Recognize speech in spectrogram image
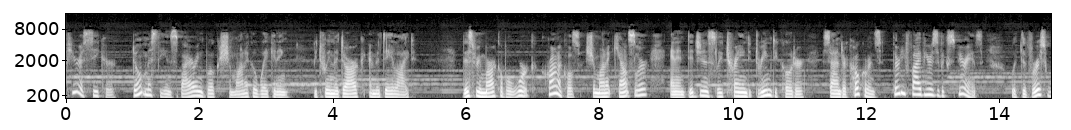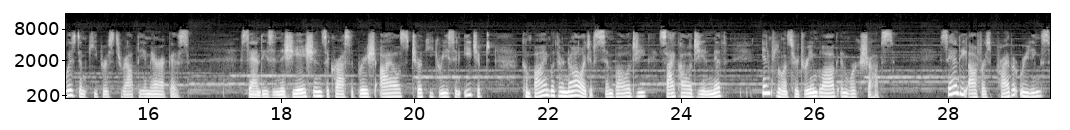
If you're a seeker, don't miss the inspiring book Shamanic Awakening Between the Dark and the Daylight. This remarkable work chronicles shamanic counselor and indigenously trained dream decoder Sandra Corcoran's 35 years of experience with diverse wisdom keepers throughout the Americas. Sandy's initiations across the British Isles, Turkey, Greece, and Egypt, combined with her knowledge of symbology, psychology, and myth, influence her dream blog and workshops. Sandy offers private readings,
